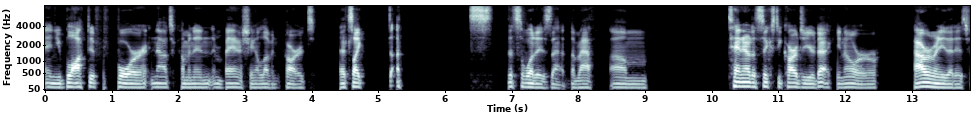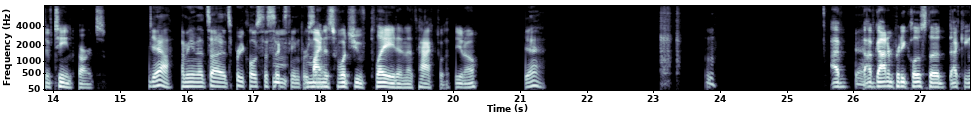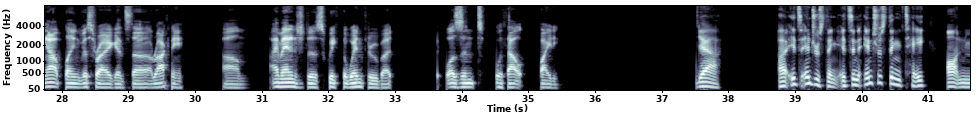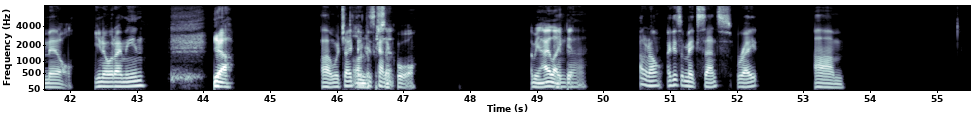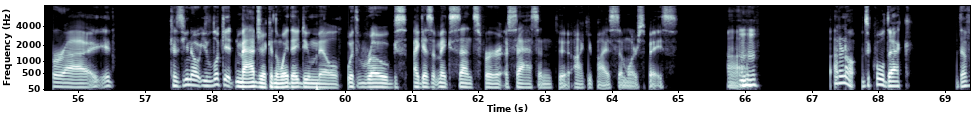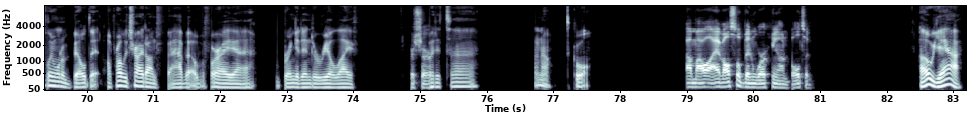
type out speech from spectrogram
and you blocked it for four. And now it's coming in and banishing eleven cards. That's like that's what is that the math? Um, ten out of sixty cards of your deck, you know, or however many that is, fifteen cards Yeah, I mean it's uh it's pretty close to 16%. minus what you've played and attacked with, you know. Yeah. I've Yeah. I've gotten pretty close to decking out playing Viserai against uh, Arakni. Um, I managed to squeak the win through, but it wasn't without fighting. Yeah. Uh, it's interesting. It's an interesting take on Mill. You know what I mean? Yeah, Uh, which I think is kind of cool. I mean, I like and, it. Uh, I don't know. I guess it makes sense, right? Um, for uh, it, because you know, you look at Magic and the way they do Mill with rogues. I guess it makes sense for Assassin to occupy a similar space. Uh, Mhm. I don't know. It's a cool deck. I definitely want to build it. I'll probably try it on Fabo before I uh, bring it into real life. for sure. But it's uh, I don't know. It's cool. Um, I've also been working on Boltyn. Oh yeah,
